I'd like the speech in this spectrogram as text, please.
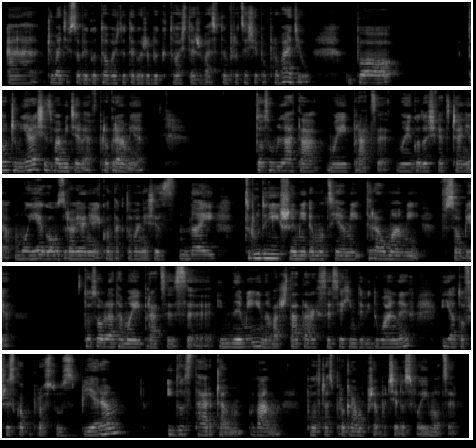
a czy macie w sobie gotowość do tego, żeby ktoś też Was w tym procesie poprowadził, bo to, czym ja się z Wami dzielę w programie, to są lata mojej pracy, mojego doświadczenia, mojego uzdrawiania i kontaktowania się z najtrudniejszymi emocjami, traumami w sobie. To są lata mojej pracy z innymi na warsztatach, sesjach indywidualnych i ja to wszystko po prostu zbieram i dostarczam Wam podczas programu Przebudź się do swojej mocy.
